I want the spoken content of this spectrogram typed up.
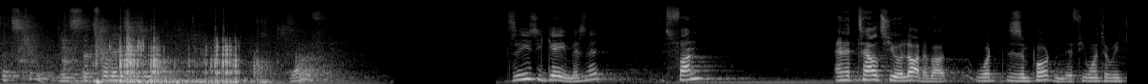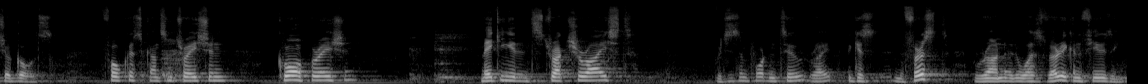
that's true. That's, that's what it's about. Wonderful. It's an easy game, isn't it? It's fun. And it tells you a lot about what is important if you want to reach your goals focus, concentration, cooperation, making it structurized, which is important too, right? Because the first run it was very confusing.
